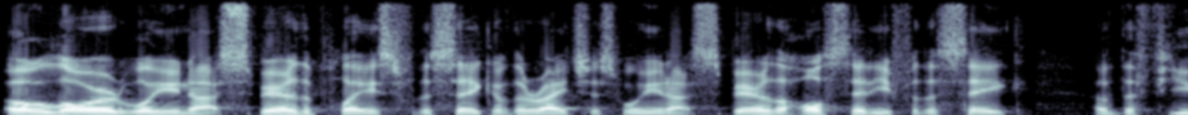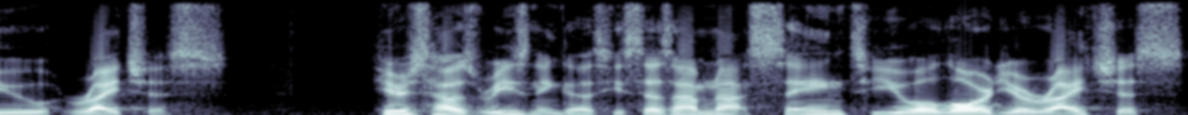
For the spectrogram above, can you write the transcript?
O Lord, will you not spare the place for the sake of the righteous? Will you not spare the whole city for the sake of the few righteous? Here's how his reasoning goes. He says, I'm not saying to you, O Lord, you're righteous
